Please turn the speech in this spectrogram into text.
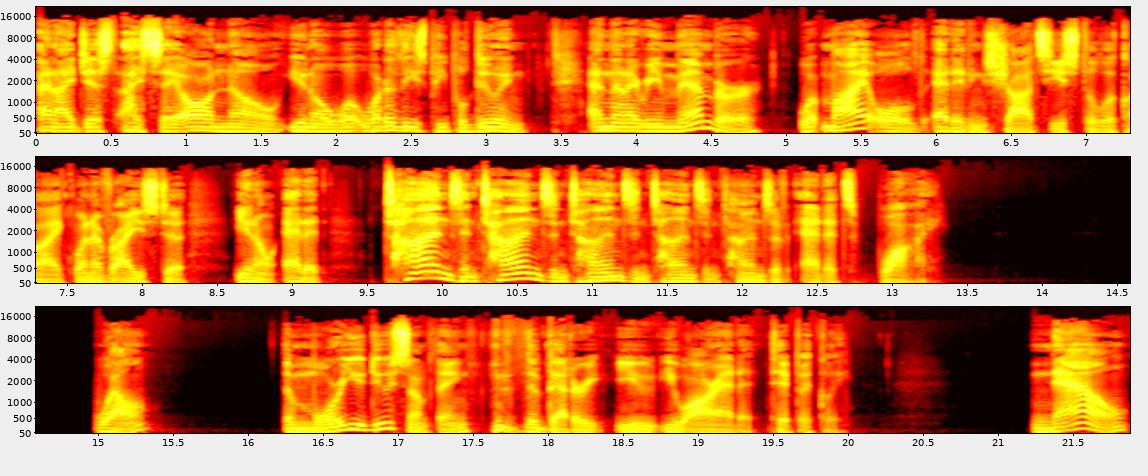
and I just I say, oh no, you know what what are these people doing? And then I remember what my old editing shots used to look like whenever I used to you know edit tons and tons and tons and tons and tons of edits. Why? Well, the more you do something, the better you, you are at it typically. Now,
